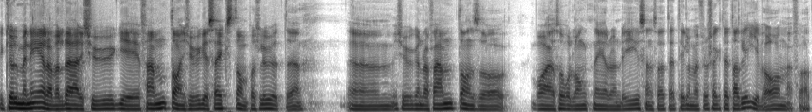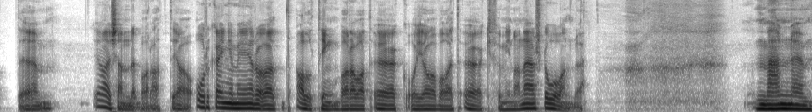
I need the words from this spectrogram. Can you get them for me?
det kulminerar väl där 2015, 2016 på slutet. Ehm, 2015 så var jag så långt ner under isen så att jag till och med försökte ta livet av mig för att ehm, jag kände bara att jag orkade inget mer och att allting bara var ett ök och jag var ett ök för mina närstående. Men ehm,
